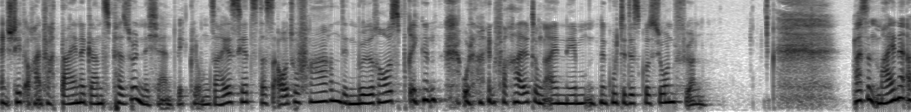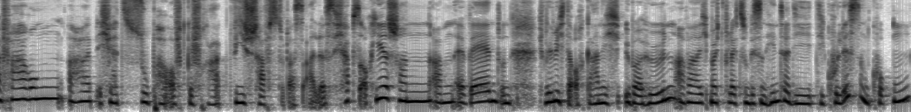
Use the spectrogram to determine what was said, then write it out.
entsteht auch einfach deine ganz persönliche Entwicklung. Sei es jetzt das Autofahren, den Müll rausbringen oder einfach Haltung einnehmen und eine gute Diskussion führen. Was sind meine Erfahrungen? Äh, ich werde super oft gefragt, wie schaffst du das alles? Ich habe es auch hier schon ähm, erwähnt und ich will mich da auch gar nicht überhöhen, aber ich möchte vielleicht so ein bisschen hinter die, die Kulissen gucken.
